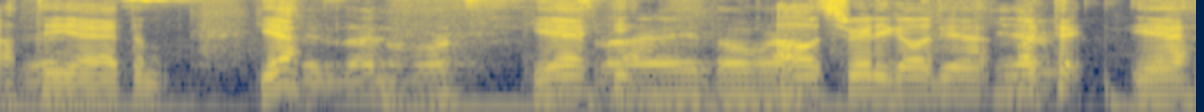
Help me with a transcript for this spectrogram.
at the uh, the yeah. Design of words. Yeah, he- right. Oh, it's really good. Yeah, I pick, yeah,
